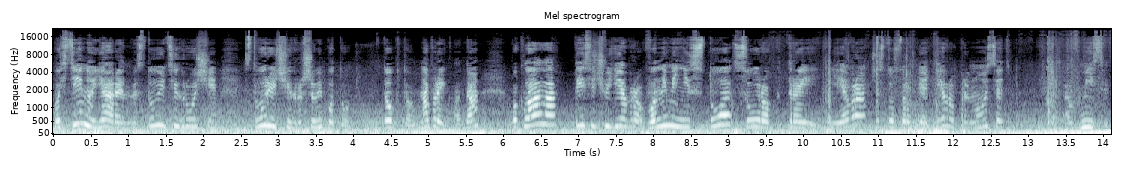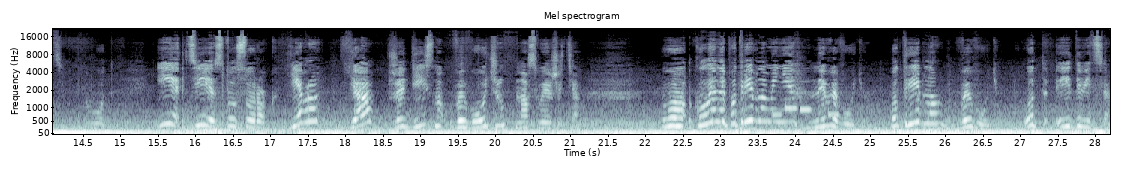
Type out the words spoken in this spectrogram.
Постійно я реінвестую ці гроші, створюючи грошові потоки. Тобто, наприклад, да, поклала тисячу євро, вони мені 143 євро чи 145 євро приносять е, в місяць. От. І ці 140 євро я вже дійсно виводжу на своє життя. Бо коли не потрібно мені, не виводю. Потрібно виводю. От і дивіться,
